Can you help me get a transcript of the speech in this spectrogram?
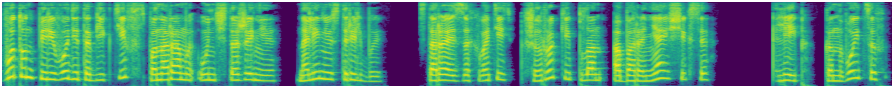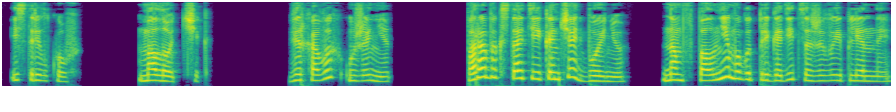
Вот он переводит объектив с панорамы уничтожения на линию стрельбы, стараясь захватить широкий план обороняющихся лейб-конвойцев и стрелков. Молодчик. Верховых уже нет. Пора бы, кстати, и кончать бойню. Нам вполне могут пригодиться живые пленные.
